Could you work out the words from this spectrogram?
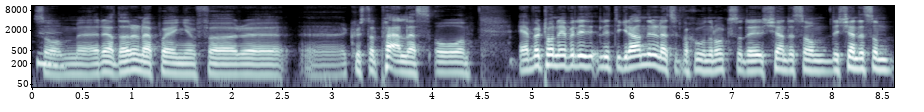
som eh, räddade den här poängen för eh, eh, Crystal Palace. Och Everton är väl li- lite grann i den här situationen också. Det kändes som, det kändes som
